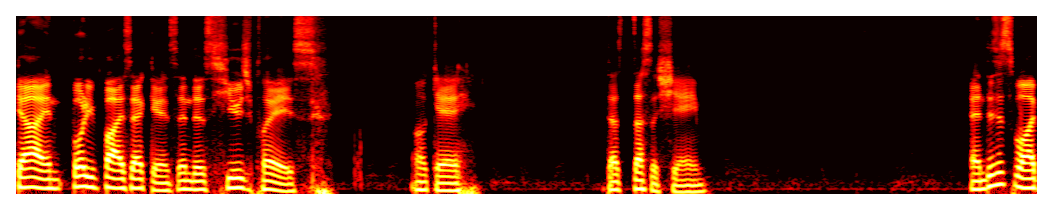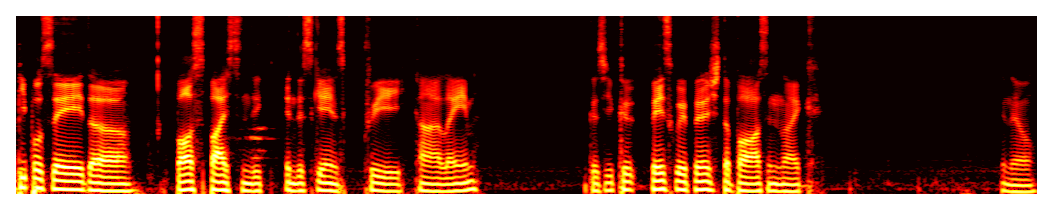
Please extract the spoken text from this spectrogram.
guy in 45 seconds in this huge place. okay. That's that's a shame. And this is why people say the boss fights in the in this game is pretty kind of lame. Because you could basically finish the boss in like you know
